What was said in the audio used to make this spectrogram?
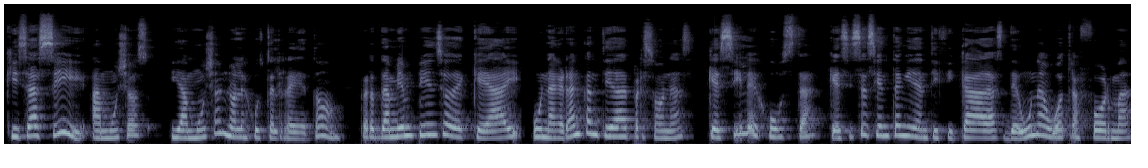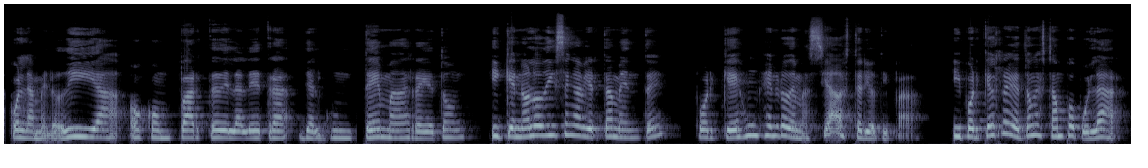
Quizás sí, a muchos y a muchas no les gusta el reggaetón, pero también pienso de que hay una gran cantidad de personas que sí les gusta, que sí se sienten identificadas de una u otra forma con la melodía o con parte de la letra de algún tema de reggaetón y que no lo dicen abiertamente porque es un género demasiado estereotipado. ¿Y por qué el reggaetón es tan popular?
